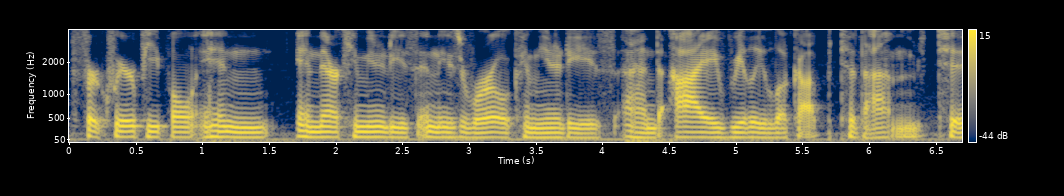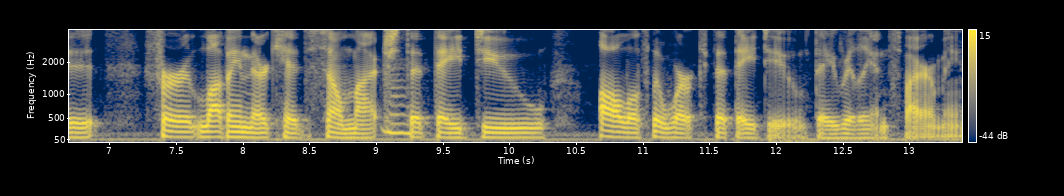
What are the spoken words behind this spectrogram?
for queer people in in their communities in these rural communities. And I really look up to them to for loving their kids so much that they do all of the work that they do. They really inspire me.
